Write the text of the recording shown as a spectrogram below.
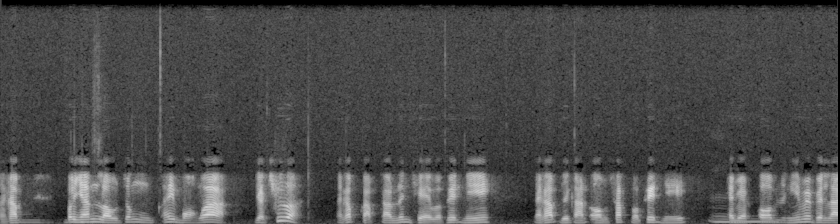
นะครับ เพราะฉะนั้นเราต้องให้มองว่าอย่าเชื่อนะครับ กับการเล่นแชร์ประเภทนี้นะครับ หรือการออมทรัพย์ประเภทนี้ไอ้แบบออมอย่างนี้ไม่เป็นไร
